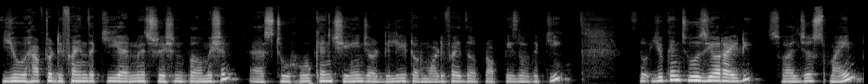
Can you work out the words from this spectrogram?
you have to define the key administration permission as to who can change or delete or modify the properties of the key. So you can choose your ID. So I'll just mine.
